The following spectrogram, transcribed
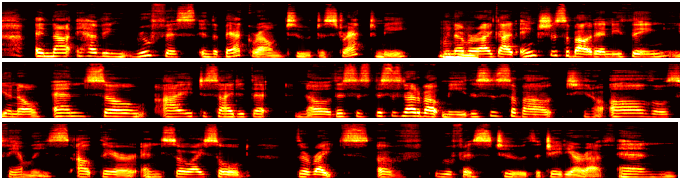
and not having Rufus in the background to distract me whenever mm-hmm. I got anxious about anything, you know. And so I decided that no, this is, this is not about me. This is about, you know, all those families out there. And so I sold the rights of Rufus to the JDRF and,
